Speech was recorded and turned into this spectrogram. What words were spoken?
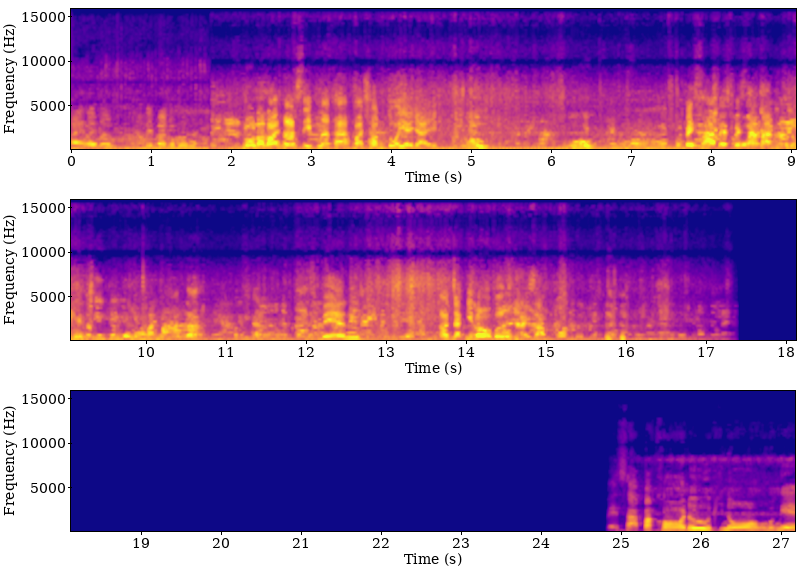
ได้อะไรบ้างได้ปลากระพงโลละร้อยห้าสิบนะคะปลาช่อนตัวใหญ่ ๆ อู้อู้ไปซาแบบไปซาบ้านเฮาหรือเป็นน้ำจิ้มหวานหวานๆน่ะเมนเอาจักกิโลเบิ้ง แปะสาปลาคอเด้อพี่น้องเบิ่งเนี่ย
